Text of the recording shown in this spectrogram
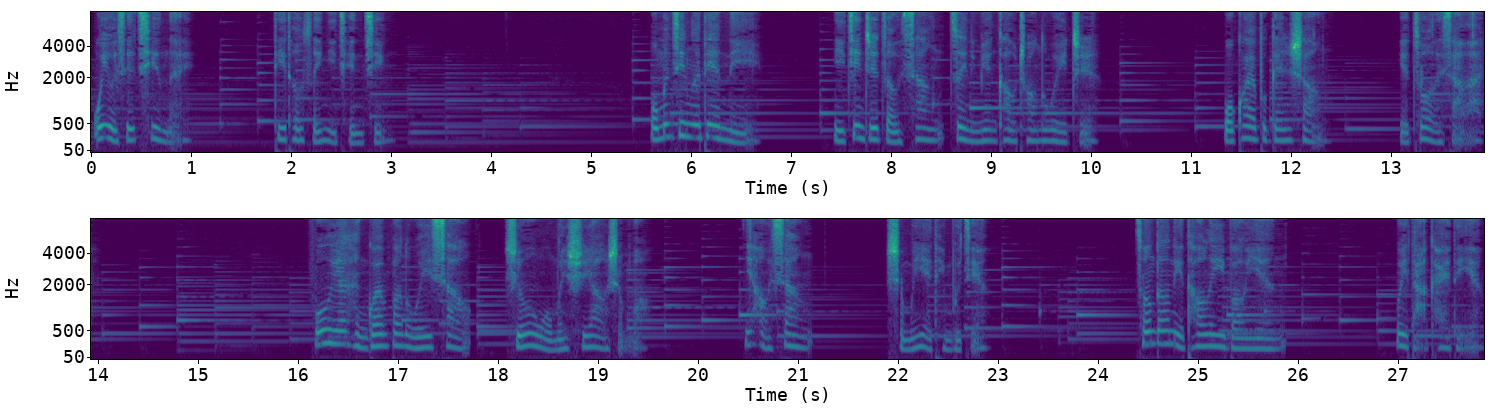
我有些气馁，低头随你前进。我们进了店里，你径直走向最里面靠窗的位置。我快步跟上，也坐了下来。服务员很官方的微笑。询问我们需要什么，你好像什么也听不见。从兜里掏了一包烟，未打开的烟。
